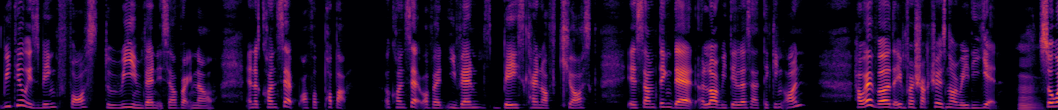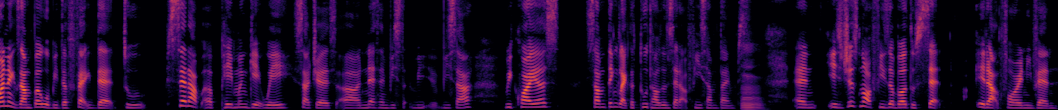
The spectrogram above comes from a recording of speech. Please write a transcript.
retail is being forced to reinvent itself right now, and the concept of a pop up, a concept of an event based kind of kiosk, is something that a lot of retailers are taking on. However, the infrastructure is not ready yet. Hmm. So one example would be the fact that to set up a payment gateway such as uh, Nets and Visa, Visa requires something like a 2000 setup fee sometimes. Mm. And it's just not feasible to set it up for an event.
